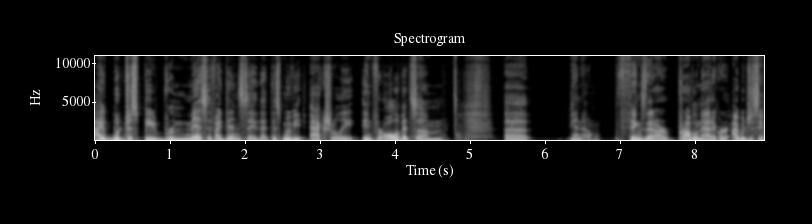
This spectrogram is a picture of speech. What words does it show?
I would just be remiss if I didn't say that this movie actually, in for all of its um uh you know things that are problematic or I would just say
